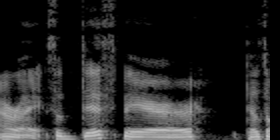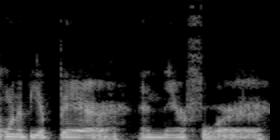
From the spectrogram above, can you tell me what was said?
all right, so this bear doesn't want to be a bear and therefore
